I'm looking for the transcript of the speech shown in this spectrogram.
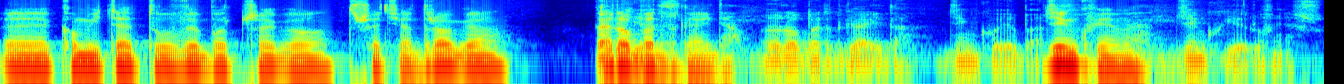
e, Komitetu Wyborczego Trzecia Droga, Tak Robert jest. Gajda. Robert Gajda. Dziękuję bardzo. Dziękujemy. Dziękuję również.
